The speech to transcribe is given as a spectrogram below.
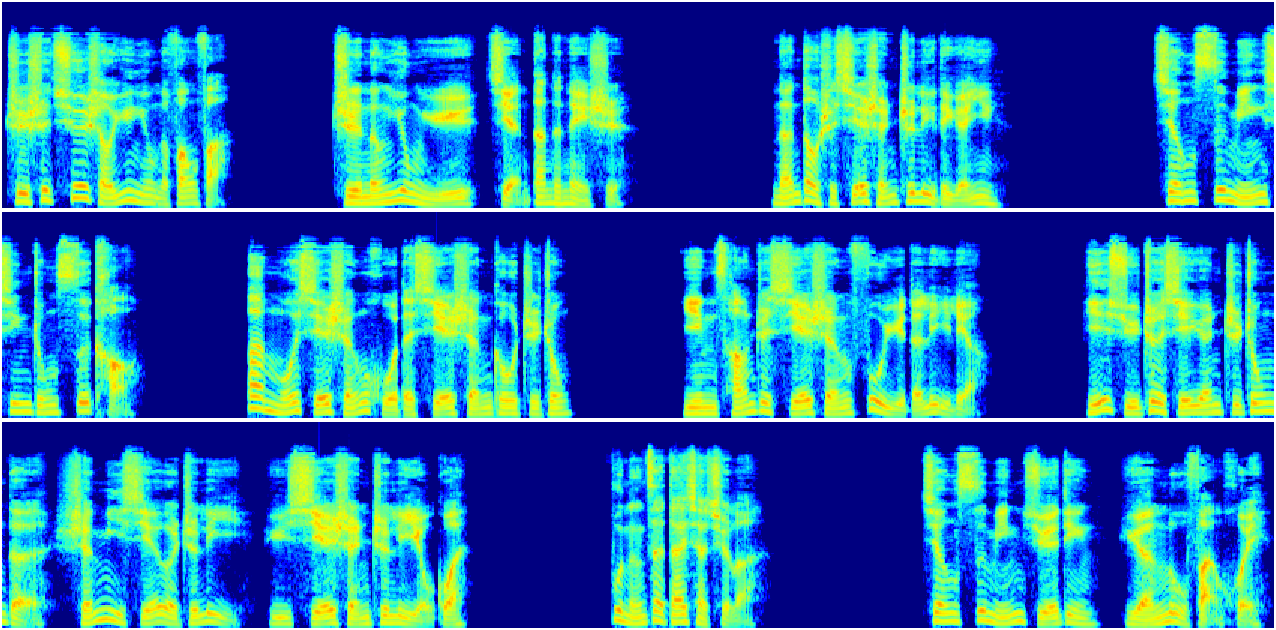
只是缺少运用的方法，只能用于简单的内饰。难道是邪神之力的原因？江思明心中思考。暗魔邪神虎的邪神沟之中，隐藏着邪神赋予的力量。也许这邪缘之中的神秘邪恶之力与邪神之力有关。不能再待下去了。江思明决定原路返回。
